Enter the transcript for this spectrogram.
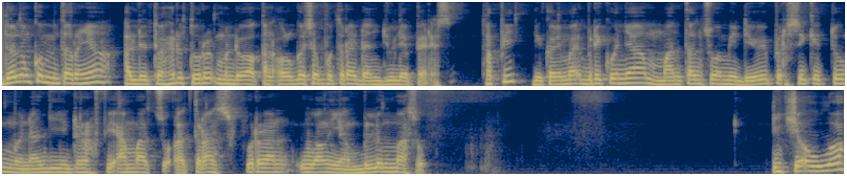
Dalam komentarnya, Aldi Tahir turut mendoakan Olga Saputra dan Julia Perez. Tapi, di kalimat berikutnya, mantan suami Dewi Persik itu menagih Raffi Ahmad soal transferan uang yang belum masuk. Insya Allah,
